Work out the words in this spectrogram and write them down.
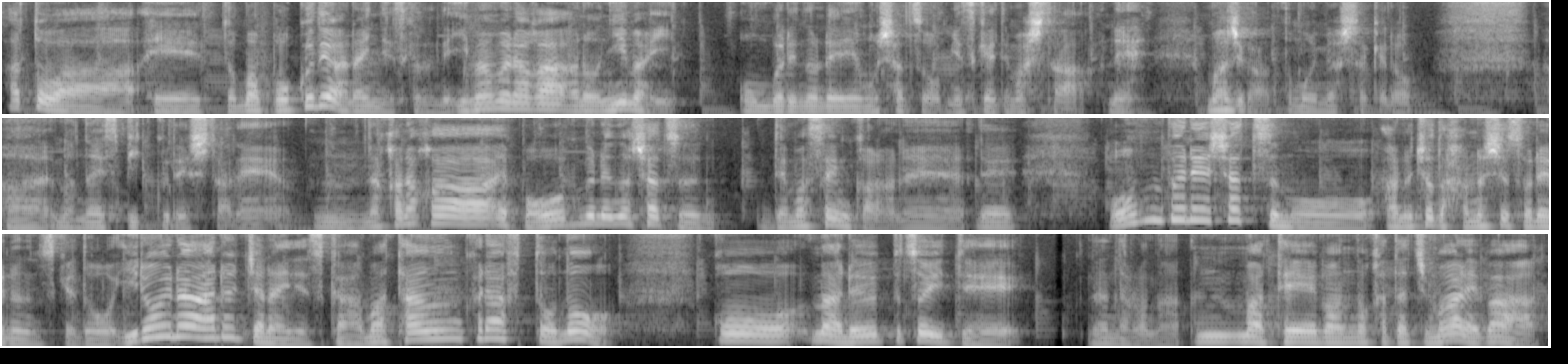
あとは、えっ、ー、と、まあ、僕ではないんですけどね、今村があの2枚、オンブレのレイヨンシャツを見つけてましたね。マジかと思いましたけど、はい、まあ、ナイスピックでしたね。うん、なかなかやっぱオンブレのシャツ出ませんからね。で、オンブレシャツも、あの、ちょっと話それるんですけど、いろいろあるじゃないですか。まあ、タウンクラフトの、こう、まあ、ループついて、なんだろうな、まあ、定番の形もあれば、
